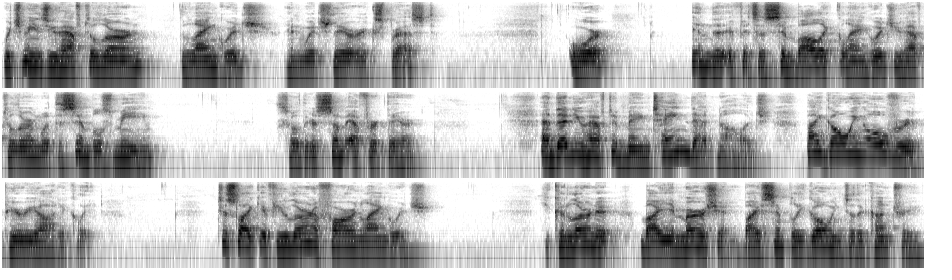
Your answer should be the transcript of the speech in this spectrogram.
which means you have to learn the language in which they are expressed. Or in the, if it's a symbolic language, you have to learn what the symbols mean. So there's some effort there. And then you have to maintain that knowledge by going over it periodically. Just like if you learn a foreign language, you can learn it by immersion, by simply going to the country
